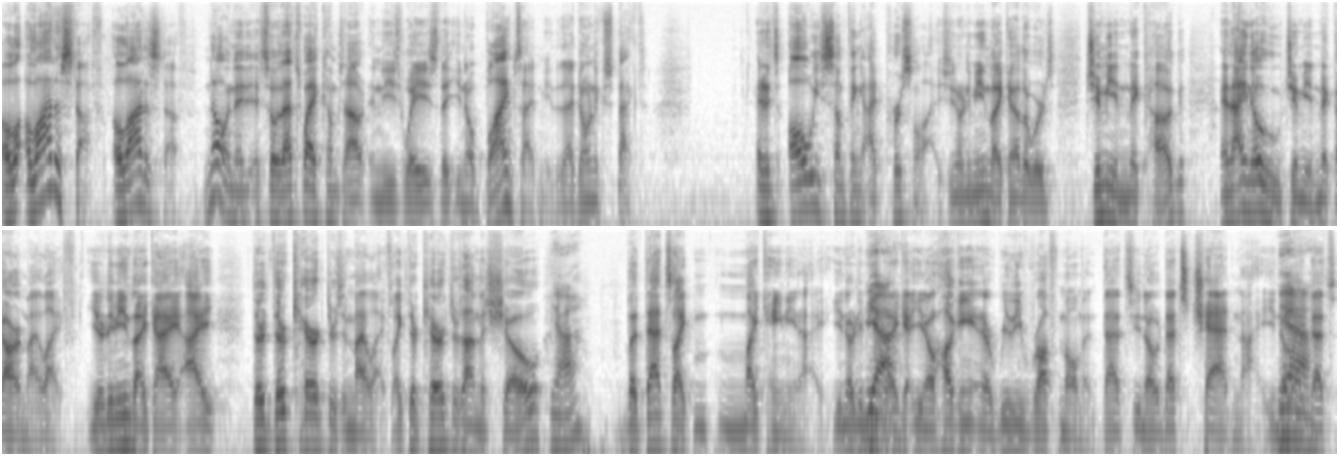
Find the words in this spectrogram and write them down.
a, lo- a lot of stuff. A lot of stuff. No, and it, so that's why it comes out in these ways that you know blindside me that I don't expect. And it's always something I personalize. You know what I mean? Like in other words, Jimmy and Mick hug, and I know who Jimmy and Mick are in my life. You know what I mean? Like I, I, they're they're characters in my life. Like they're characters on the show yeah. but that's like Mike Haney and I. You know what I mean? Yeah. Like you know, hugging in a really rough moment. That's you know, that's Chad and I. You know, Yeah. like that's,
